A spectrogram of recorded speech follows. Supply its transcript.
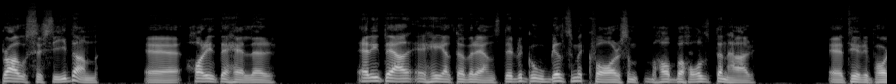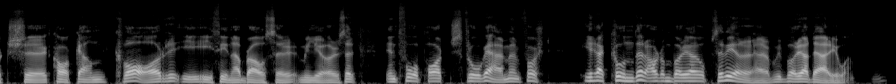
browsersidan, eh, har inte heller, är inte helt överens. Det är väl Google som är kvar som har behållit den här eh, tredjepartskakan kvar i, i sina browsermiljöer. Så det är en tvåpartsfråga här, men först, era kunder, har de börjat observera det här? Vi börjar där Johan. Mm.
